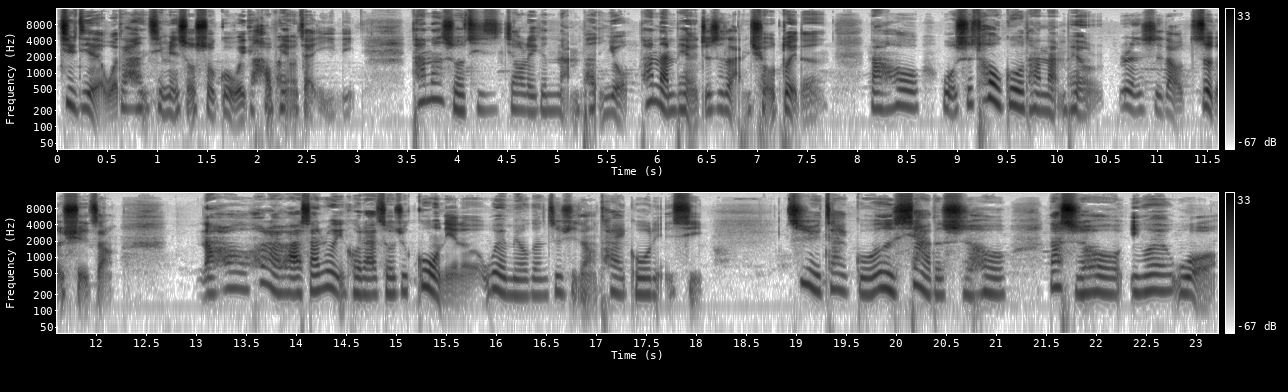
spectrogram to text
记不记得我在很前面时候说过，我一个好朋友在怡琳，她那时候其实交了一个男朋友，她男朋友就是篮球队的，然后我是透过她男朋友认识到这个学长。然后后来华山露营回来之后就过年了，我也没有跟这学长太过联系。至于在国二下的时候，那时候因为我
